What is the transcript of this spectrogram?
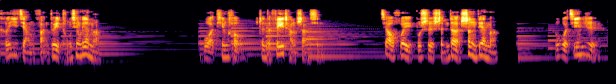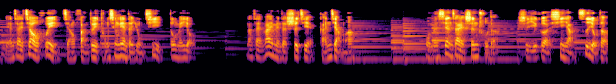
可以讲反对同性恋吗？”我听后。真的非常伤心。教会不是神的圣殿吗？如果今日连在教会讲反对同性恋的勇气都没有，那在外面的世界敢讲吗？我们现在身处的是一个信仰自由的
